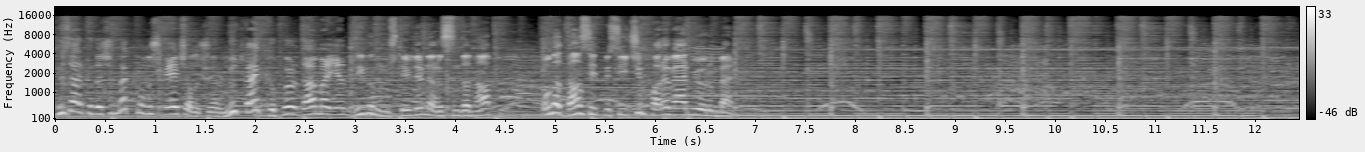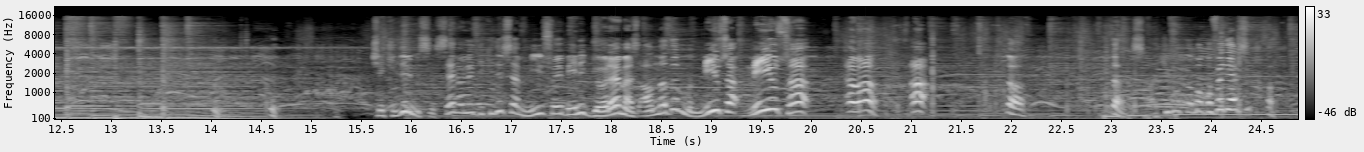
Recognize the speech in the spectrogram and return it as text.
Kız arkadaşımla konuşmaya çalışıyorum. Lütfen kıpırdamayın. Riven müşterilerin arasında ne yapıyor? Ona dans etmesi için para vermiyorum ben. Çekilir misin? Sen öyle dikilirsen Miusa'yı beni göremez. Anladın mı? Miusa! Miusa! Aa, aa, aa. Aa, sakin ol tamam affedersin. Aa.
